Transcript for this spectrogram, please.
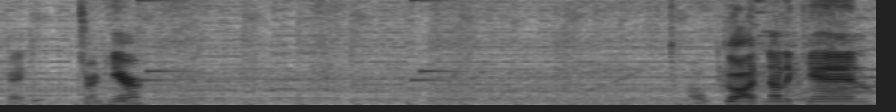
Okay, turn here. Oh god, not again.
